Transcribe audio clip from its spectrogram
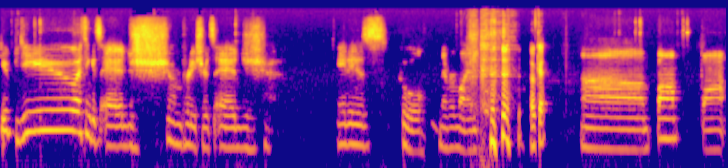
Doop doo. I think it's Edge. I'm pretty sure it's Edge. It is cool. Never mind. okay Um, bump, bump.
